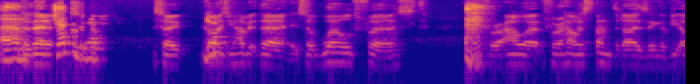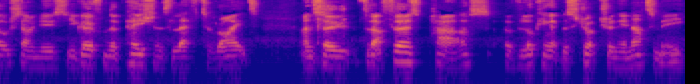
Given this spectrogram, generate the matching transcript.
Um, so generally, so, guys, yeah. you have it there. It's a world first. for our for our standardizing of the ultrasound use, you go from the patient's left to right and so for that first pass of looking at the structure and the anatomy,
